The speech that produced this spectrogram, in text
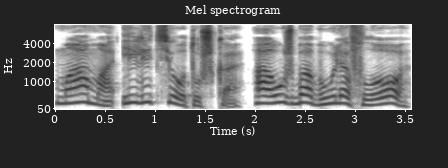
мама или тетушка. А уж бабуля Фло,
